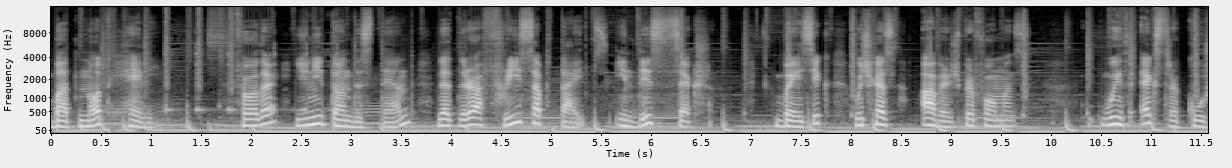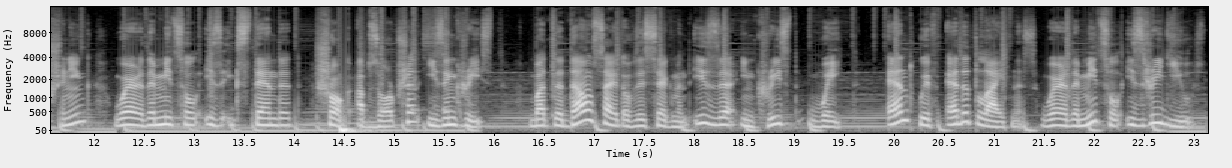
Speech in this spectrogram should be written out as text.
but not heavy. Further, you need to understand that there are three subtypes in this section. Basic, which has average performance, with extra cushioning, where the midsole is extended, shock absorption is increased. but the downside of this segment is the increased weight. And with added lightness, where the midsole is reduced.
